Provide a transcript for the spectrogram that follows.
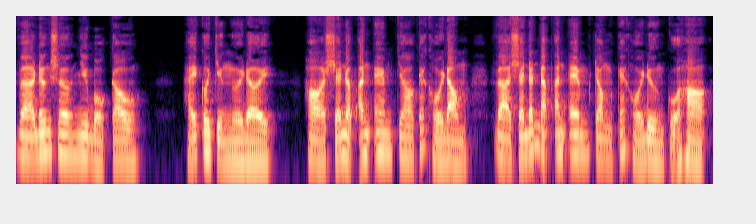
và đơn sơ như bồ câu. Hãy coi chừng người đời, họ sẽ nộp anh em cho các hội đồng và sẽ đánh đập anh em trong các hội đường của họ.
